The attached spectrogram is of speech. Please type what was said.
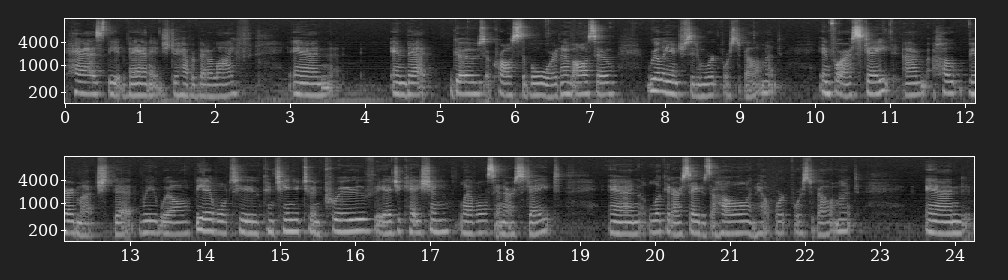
has the advantage to have a better life and and that goes across the board. I'm also really interested in workforce development. And for our state, I hope very much that we will be able to continue to improve the education levels in our state and look at our state as a whole and help workforce development and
